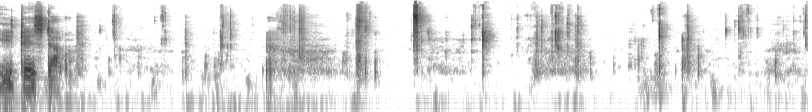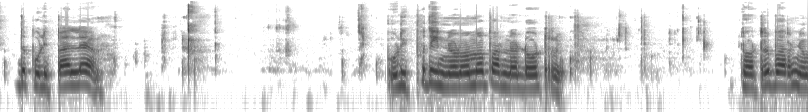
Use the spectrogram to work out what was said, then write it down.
ഈ ടേസ്റ്റാ പുളിപ്പല്ലേ? പുളിപ്പ് തിന്നണമെന്നാ പറഞ്ഞ ഡോക്ടർ ഡോക്ടർ പറഞ്ഞു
